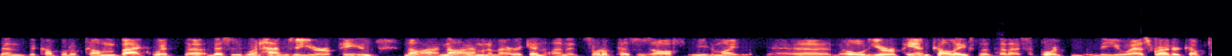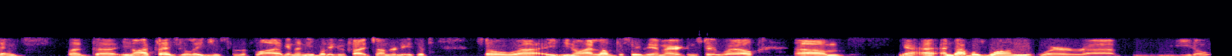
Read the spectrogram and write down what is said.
then the cup would have come back with, uh, this is when I was a European. Now, now I'm an American, and it sort of pisses off you know, my uh, old European colleagues that, that I support the U.S. Ryder Cup team. But, uh, you know, I pledge allegiance to the flag and anybody who fights underneath it. So, uh, you know, I love to see the Americans do well. Um, yeah, and that was one where, uh, you know,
